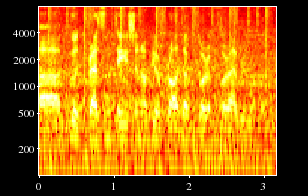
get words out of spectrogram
a good presentation of your product for for everyone.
